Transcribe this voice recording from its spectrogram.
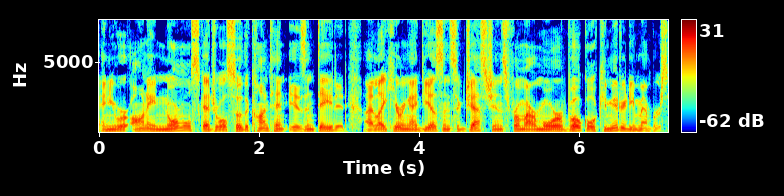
and you are on a normal schedule, so the content isn't dated. I like hearing ideas and suggestions from our more vocal community members.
